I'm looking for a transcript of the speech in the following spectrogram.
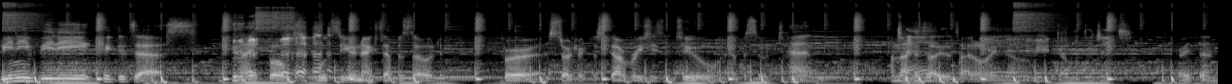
Beanie Beanie kicked its ass. Good night, folks. We'll see you next episode for Star Trek Discovery Season 2, Episode 10. I'm not going to tell you the title right now. Double digits. Right then.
